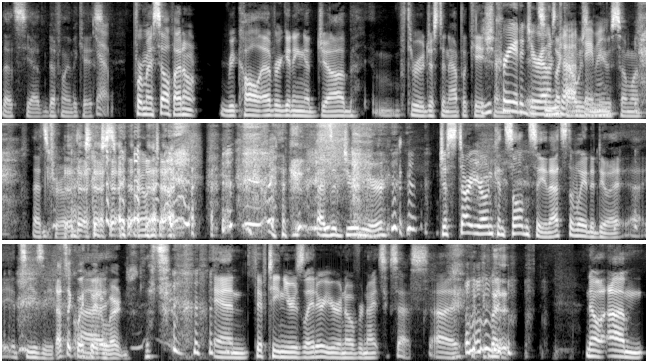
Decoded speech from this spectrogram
that's yeah, definitely the case. Yeah. For myself, I don't recall ever getting a job through just an application. created your it own seems like I job, always Jamon. knew someone. That's true. I just made my own job. As a junior, just start your own consultancy. That's the way to do it. Uh, it's easy. That's a quick way to Uh, learn. And 15 years later you're an overnight success uh, but no um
